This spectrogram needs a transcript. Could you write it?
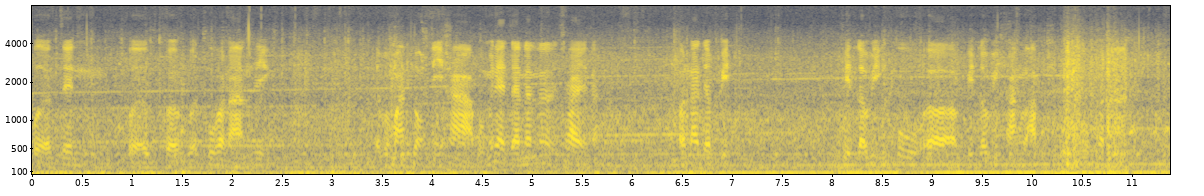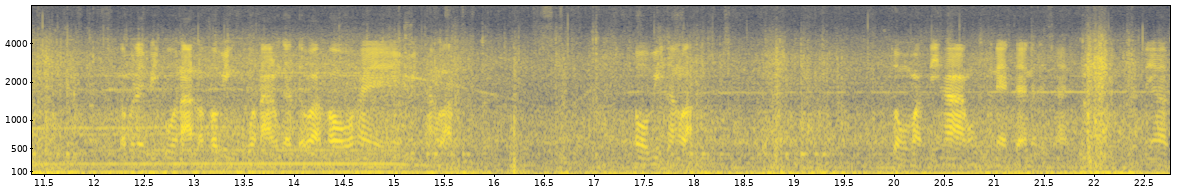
เปิดเส้นเปิดเปิดเปิดคู่ขนานทิ้งแต่ประมาณช่วงตีห้าผมไม่แน่ใจนั่นน่าจะใช่นะเขาน่าจะปิด ปิดแล้ววิ่งคู่เอ่อปิดแล้ววิ่งทางหลักคู่ขนานเขาไม่ได้วิ่งคู่ขนานหรอกเขาวิ่งคู่ขนานเหมือนกันแต่ว่าเขาให้วิ่งางหลักเขาวิ่งทางหลักช่วงประมาณตีห้าผมไม่แน่ใจน่าจะใช่นี่ครับ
